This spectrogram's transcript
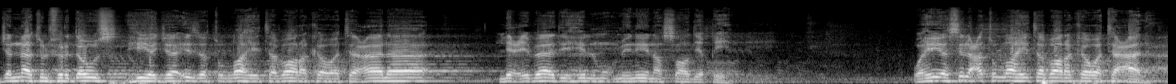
جنات الفردوس هي جائزة الله تبارك وتعالى لعباده المؤمنين الصادقين وهي سلعة الله تبارك وتعالى.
